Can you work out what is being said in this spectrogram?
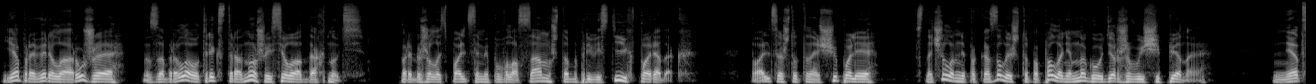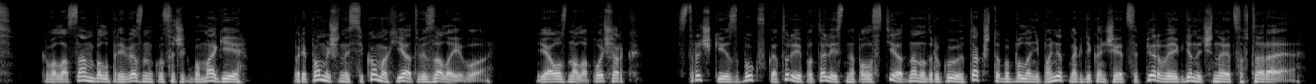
Я проверила оружие, забрала у Трикстера нож и села отдохнуть. Пробежалась пальцами по волосам, чтобы привести их в порядок. Пальцы что-то нащупали. Сначала мне показалось, что попало немного удерживающей пены. Нет, к волосам был привязан кусочек бумаги. При помощи насекомых я отвязала его. Я узнала почерк, строчки из букв, которые пытались наползти одна на другую так, чтобы было непонятно, где кончается первая и где начинается вторая.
